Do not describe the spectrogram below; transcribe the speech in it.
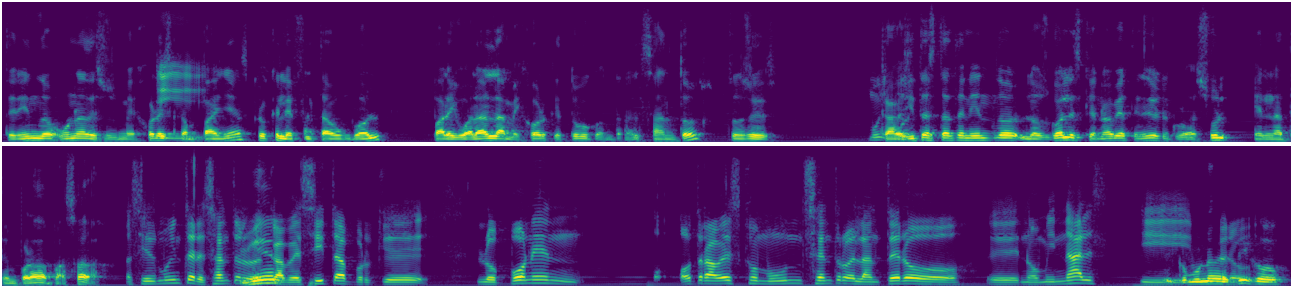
teniendo una de sus mejores campañas. Creo que le falta un gol para igualar la mejor que tuvo contra el Santos. Entonces, Cabecita está teniendo los goles que no había tenido el Cruz Azul en la temporada pasada. Así es muy interesante lo de Cabecita porque lo ponen otra vez como un centro delantero eh, nominal. Y, como un pero,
